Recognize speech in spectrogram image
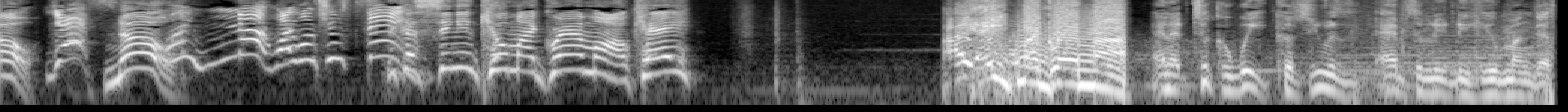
No! Yes! No! Why not? Why won't you sing? Because singing killed my grandma, okay? I ate my grandma, and it took a week because she was absolutely humongous.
